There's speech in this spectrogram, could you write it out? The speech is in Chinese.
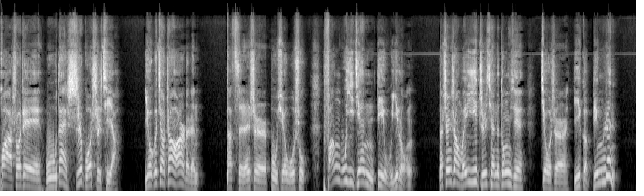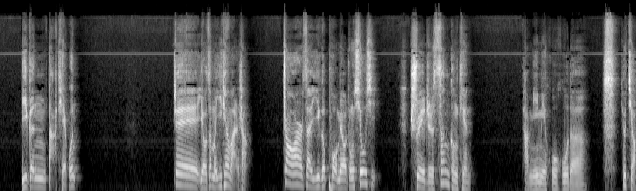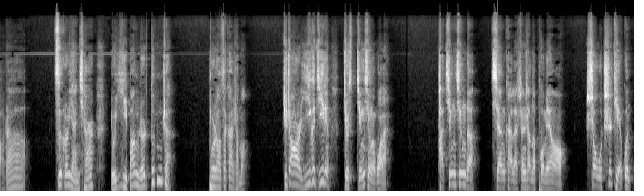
话说这五代十国时期呀，有个叫赵二的人，那此人是不学无术，房无一间，地无一垄，那身上唯一值钱的东西就是一个兵刃，一根大铁棍。这有这么一天晚上，赵二在一个破庙中休息，睡至三更天，他迷迷糊糊的就觉着自个儿眼前有一帮人蹲着。不知道在干什么，这赵二一个机灵就警醒了过来。他轻轻地掀开了身上的破棉袄，手持铁棍，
